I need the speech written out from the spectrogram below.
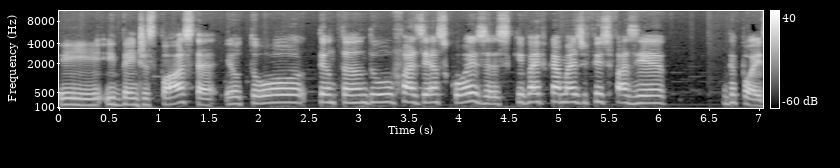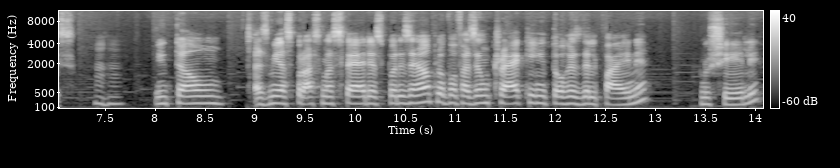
e, e, bem disposta, eu estou tentando fazer as coisas que vai ficar mais difícil fazer depois. Uhum. Então, as minhas próximas férias, por exemplo, eu vou fazer um trekking em Torres del Paine, no Chile.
